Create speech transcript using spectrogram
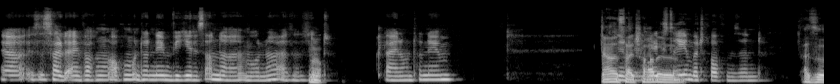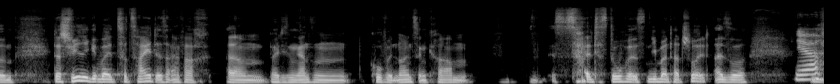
Ja, es ist halt einfach ein, auch ein Unternehmen wie jedes andere irgendwo, ne? Also es sind ja. kleine Unternehmen, ja, die ist halt schade. extrem betroffen sind. Also das Schwierige bei zurzeit ist einfach ähm, bei diesem ganzen Covid-19-Kram, es ist halt das Doofe ist, niemand hat Schuld. Also ja.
